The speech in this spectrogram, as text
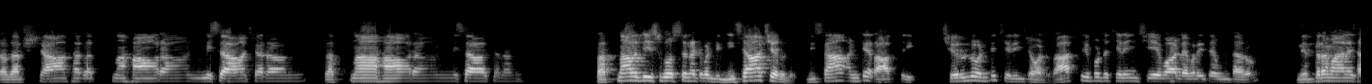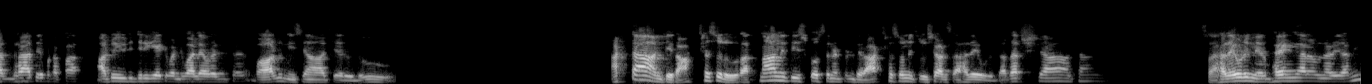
దదర్శాథ రత్నహారాన్ నిశాచరాన్ రత్నాహారాన్ నిశాచరాన్ రత్నాలు తీసుకొస్తున్నటువంటి నిశాచరుడు నిశా అంటే రాత్రి. చెరులు అంటే చెరించేవాడు రాత్రి పూట చెరించే వాళ్ళు ఎవరైతే ఉంటారో నిద్రమానే అర్ధరాత్రి పూట అటు ఇటు తిరిగేటువంటి వాళ్ళు ఎవరైతే వాళ్ళు నిశాచరుడు అట్ట అంటే రాక్షసులు రత్నాల్ని తీసుకొస్తున్నటువంటి రాక్షసుని చూశాడు సహదేవుడు. దదర్శాథ సహదేవుడు నిర్భయంగానే ఉన్నాడు కానీ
